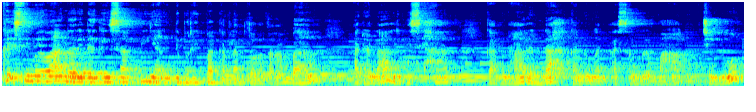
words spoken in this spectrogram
keistimewaan dari daging sapi yang diberi pakan lamtoro taramba adalah lebih sehat karena rendah kandungan asam lemak jenuh,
